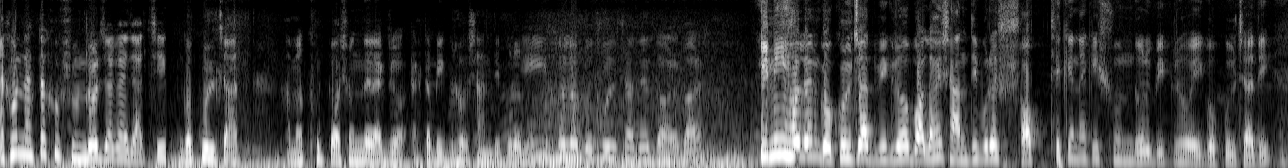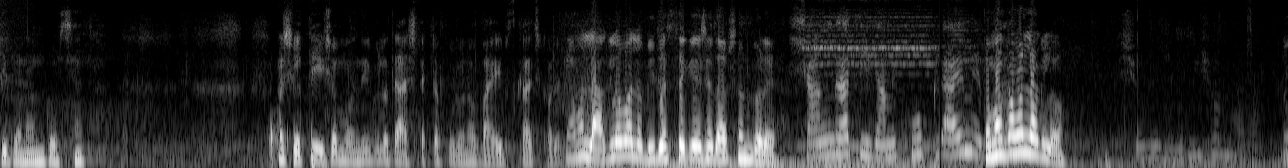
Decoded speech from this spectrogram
এখন একটা খুব সুন্দর জায়গায় যাচ্ছি গোকুল চাঁদ। আমার খুব পছন্দের একজন একটা বিগ্রহ শান্তিপুরের এই হলো গোকুল চাঁদের দরবার। ইনি হলেন গোকুল চাঁদ বিগ্রহ বলা হয় শান্তিপুরের সব থেকে নাকি সুন্দর বিগ্রহ এই গোকুল চাঁদই। প্রণাম করছেন। আর সত্যি এইসব মন্দিরগুলোতে আসলে একটা পুরোনো ভাইবস কাজ করে। কেমন লাগল বলো বিদেশ থেকে এসে দর্শন করে? সাংঘাতিক আমি খুব তোমার কেমন লাগল? তো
